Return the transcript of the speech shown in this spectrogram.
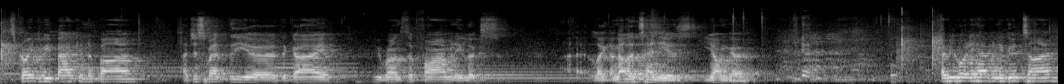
It's great to be back in the barn. I just met the uh, the guy who runs the farm, and he looks uh, like another 10 years younger. Everybody having a good time?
